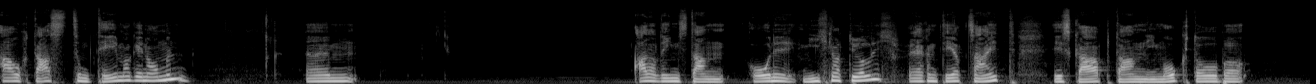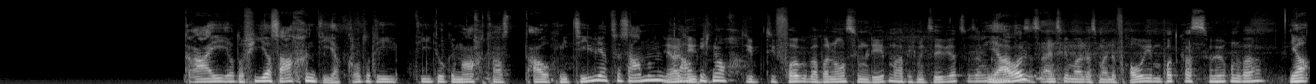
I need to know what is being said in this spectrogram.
auch das zum Thema genommen. Ähm, allerdings dann ohne mich natürlich während der Zeit. Es gab dann im Oktober drei oder vier Sachen, Dirk, oder die, die du gemacht hast, auch mit Silvia zusammen, Ja, glaube ich noch. Die, die Folge über Balance im Leben habe ich mit Silvia zusammen Jawohl. gemacht. Das ist das einzige Mal, dass meine Frau eben im Podcast zu hören war. Ja,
